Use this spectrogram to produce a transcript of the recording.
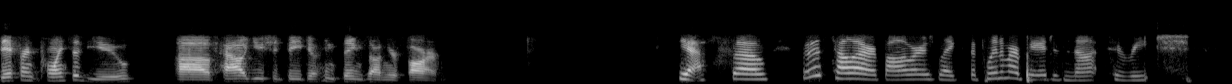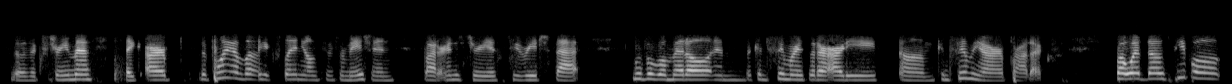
different points of view of how you should be doing things on your farm. Yes. So we always tell our followers like the point of our page is not to reach those extremists. Like our the point of like explaining all this information about our industry is to reach that movable middle and the consumers that are already um, consuming our products. but with those people,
